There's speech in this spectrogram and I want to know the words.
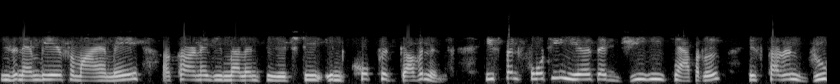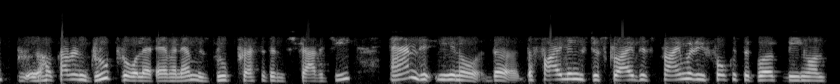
He's an MBA from IIMA, a Carnegie Mellon PhD in corporate governance. He spent 14 years at GE Capital. His current group, her current group role at M&M is Group President Strategy. And, you know, the, the filings describe his primary focus at work being on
